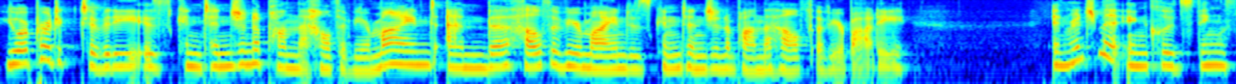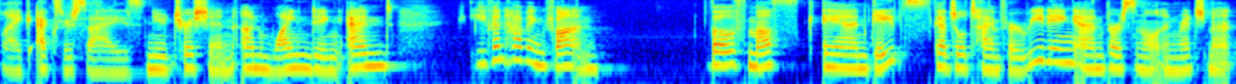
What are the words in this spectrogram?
Your productivity is contingent upon the health of your mind, and the health of your mind is contingent upon the health of your body. Enrichment includes things like exercise, nutrition, unwinding, and even having fun. Both Musk and Gates schedule time for reading and personal enrichment.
